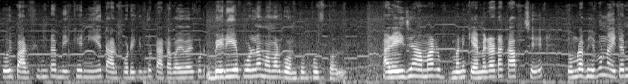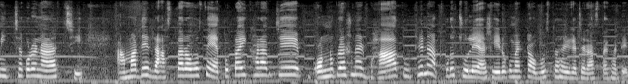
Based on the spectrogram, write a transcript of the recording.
তো ওই পারফিউমটা মেখে নিয়ে তারপরে কিন্তু টাটা বাই বাই করে বেরিয়ে পড়লাম আমার গন্তব্যস্থল। আর এই যে আমার মানে ক্যামেরাটা কাঁপছে, তোমরা ভেবো না, এটা আমি ইচ্ছা করে নাড়াচ্ছি। আমাদের রাস্তার অবস্থা এতটাই খারাপ যে অন্নপ্রাশনের ভাত উঠে না পুরো চলে আসে, এরকম একটা অবস্থা হয়ে গেছে রাস্তাঘাটের।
